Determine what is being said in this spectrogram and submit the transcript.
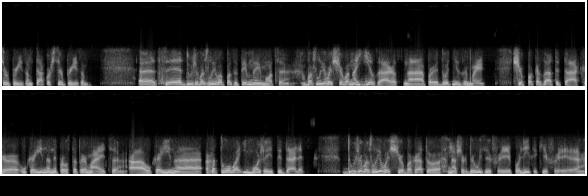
сюрпризом, також сюрпризом. Е, Це дуже важлива позитивна емоція. Важливо, що вона є зараз напередодні зими, щоб показати так, е, Україна не просто тримається, а Україна готова і може йти далі. Дуже важливо, що багато наших друзів і політиків, і е,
